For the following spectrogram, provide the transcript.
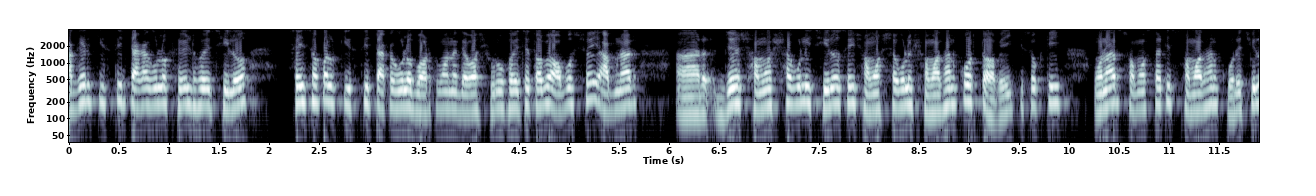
আগের কিস্তির টাকাগুলো ফেল্ড হয়েছিল সেই সকল কিস্তির টাকাগুলো বর্তমানে দেওয়া শুরু হয়েছে। তবে অবশ্যই আপনার, আর যে সমস্যাগুলি ছিল সেই সমস্যাগুলির সমাধান করতে হবে। এই কৃষকটি ওনার সমস্যাটির সমাধান করেছিল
